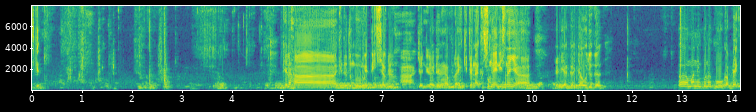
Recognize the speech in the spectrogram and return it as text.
sikit. Okay lah ha, Kita tunggu mapping siap dulu. Ha, Macam lah dia tengah fly Kita nak ke sungai ni sebenarnya. Jadi agak jauh juga. Ah, mana handphone aku? Kat bag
